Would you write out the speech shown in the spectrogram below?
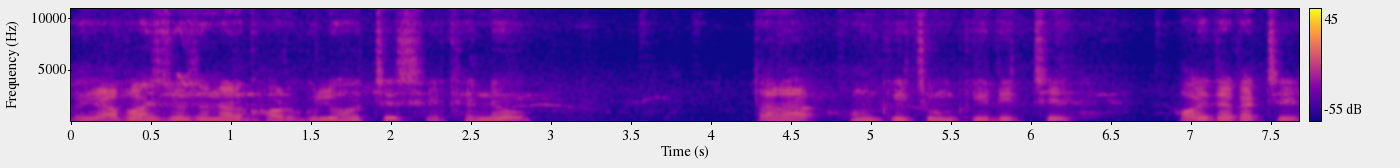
ওই আবাস যোজনার ঘরগুলো হচ্ছে, সেখানেও তারা হুমকি চুমকি দিচ্ছে, ভয় দেখাচ্ছে।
